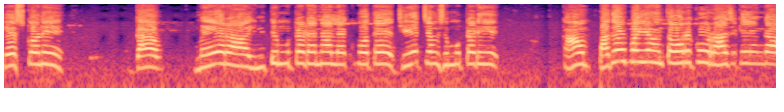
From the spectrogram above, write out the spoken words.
చేసుకొని మేయర్ ఆ ఇంటి ముట్టడైనా లేకపోతే జిహెచ్ఎంసీ ముట్టడి? కా- పదవి పోయేంత వరకు రాజకీయంగా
